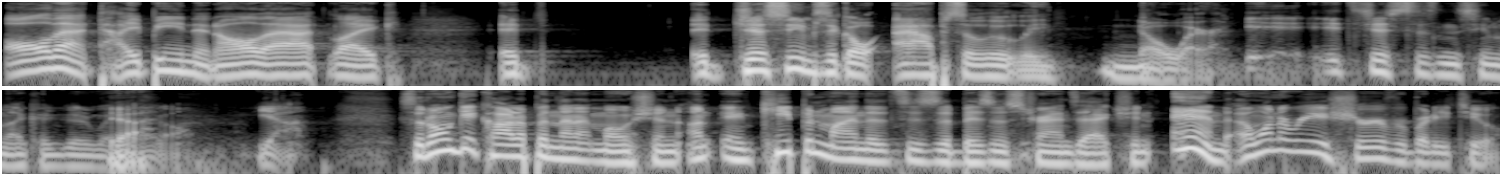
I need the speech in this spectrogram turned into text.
all that typing and all that, like it it just seems to go absolutely nowhere. it, it just doesn't seem like a good way Yeah. to go. Yeah. So don't get caught up in that emotion, and keep in mind that this is a business transaction. And I want to reassure everybody too.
